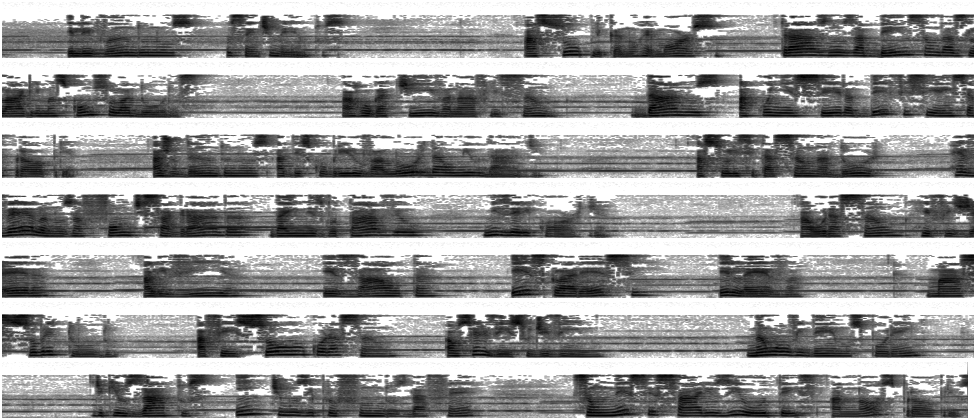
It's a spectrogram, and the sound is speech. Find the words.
elevando-nos os sentimentos. A súplica no remorso traz-nos a bênção das lágrimas consoladoras. A rogativa na aflição dá-nos a conhecer a deficiência própria, ajudando-nos a descobrir o valor da humildade. A solicitação na dor revela-nos a fonte sagrada da inesgotável misericórdia. A oração refrigera, alivia, exalta, esclarece, eleva, mas, sobretudo, afeiçoa o coração ao serviço divino. Não ouvidemos, porém, de que os atos íntimos e profundos da fé são necessários e úteis a nós próprios.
